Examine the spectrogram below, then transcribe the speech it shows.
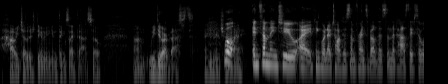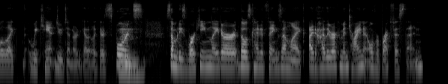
how each other's doing and things like that. So um, we do our best and we try. Well, and something too, I think when I've talked to some friends about this in the past, they've said, well, like, we can't do dinner together. Like, there's sports, Hmm. somebody's working later, those kind of things. And, like, I'd highly recommend trying it over breakfast then.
